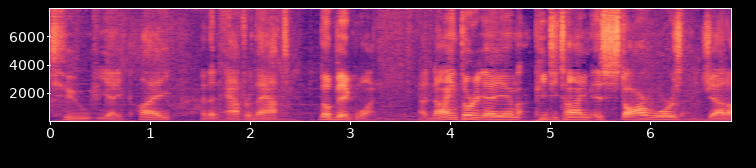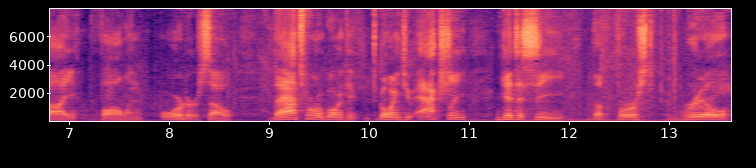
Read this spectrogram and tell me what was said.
to EA Play. And then after that, the big one. At 9.30 a.m. PT time is Star Wars Jedi Fallen Order. So that's when we're going to, going to actually get to see the first real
